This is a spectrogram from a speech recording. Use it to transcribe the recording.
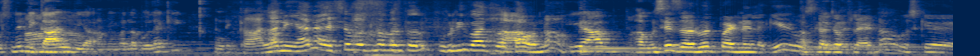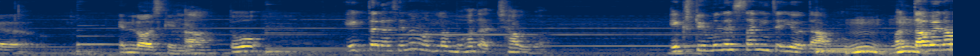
उसने हाँ, निकाल। दिया हमें मतलब बोला कि निकाला नहीं यार ऐसे मतलब मतलब पूरी बात बताओ हाँ, ना। ये आप हम उसे ज़रूरत पड़ने लगी उसका जो फ्लैट है हाँ। उसके इन लॉज के लिए। हाँ तो एक तरह से ना मतलब बहुत अच्छा हुआ। एक स्टिमुलस सा नहीं चाहिए होता आपको। हम्म, और हम्म। तब है ना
